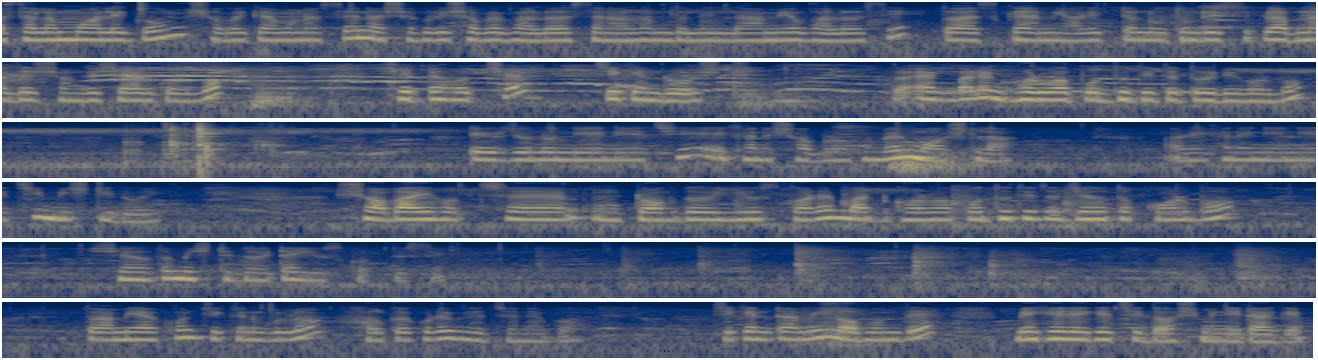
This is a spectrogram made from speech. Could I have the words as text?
আসসালামু আলাইকুম। সবাই কেমন আছেন? আশা করি সবাই ভালো আছেন। আলহামদুলিল্লাহ, আমিও ভালো আছি। তো আজকে আমি আরেকটা নতুন রেসিপি আপনাদের সঙ্গে শেয়ার করব। সেটা হচ্ছে চিকেন রোস্ট তো একবারে ঘরোয়া পদ্ধতিতে তৈরি করব। এর জন্য নিয়ে নিয়েছি এখানে সব রকমের মশলা। আর এখানে নিয়ে নিয়েছি মিষ্টি দই। সবাই হচ্ছে টক দই ইউজ করে বাট ঘরোয়া পদ্ধতিতে যেহেতু করব, সেহেতু মিষ্টি দইটা ইউজ করতেছি। আমি এখন চিকেনগুলো হালকা করে ভেজে নেব। চিকেনটা আমি লবণ দিয়ে মেখে রেখেছি দশ মিনিট আগে।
